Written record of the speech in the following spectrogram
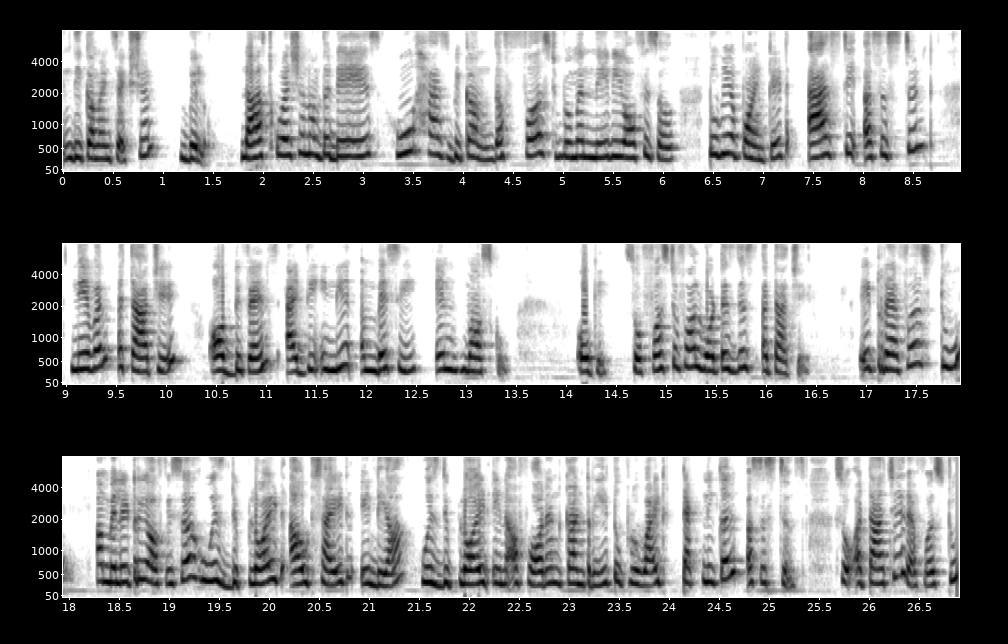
in the comment section below. Last question of the day is who has become the first woman Navy officer to be appointed as the Assistant Naval Attache of Defense at the Indian Embassy in Moscow? Okay, so first of all, what is this attache? It refers to a military officer who is deployed outside India, who is deployed in a foreign country to provide technical assistance. So, attache refers to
